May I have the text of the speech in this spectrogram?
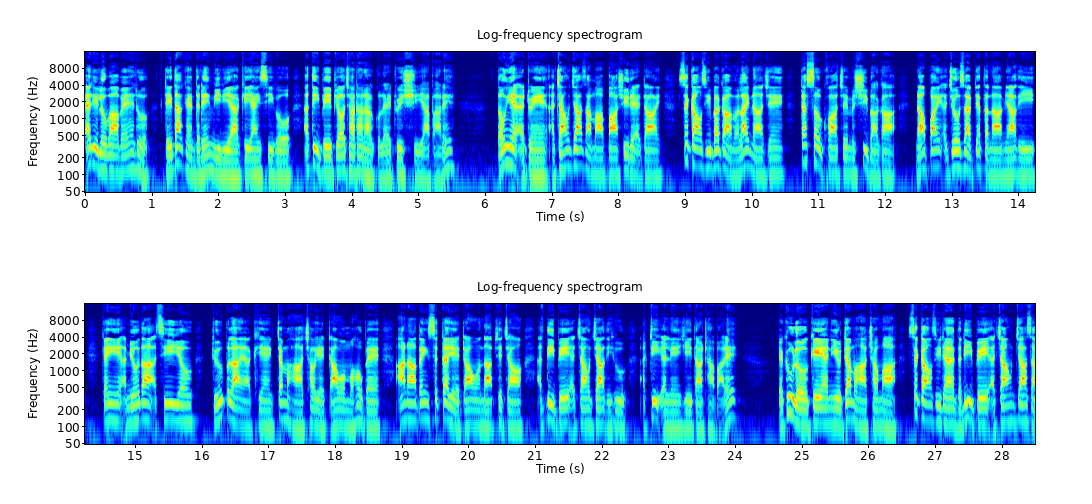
အဲ့ဒီလိုပါပဲလို့ဒေတာကန်သတင်းမီဒီယာ KIC ကိုအသိပေးပြောကြားထားတာကိုလည်းတွေ့ရှိရပါတယ်သုံးရက်အတွင်းအကြောင်းကြားစာမှာပါရှိတဲ့အတိုင်းစစ်ကောင်စီဘက်ကမလိုက်နာခြင်းတက်ဆုပ်ခွာခြင်းမရှိပါကနောက်ပိုင်းအကျိုးဆက်ပြဿနာများသည့်ကရင်အမျိုးသားအစည်းအရုံးဒူးပလာယာခရိုင်တပ်မဟာ6ရဲ့တာဝန်မဟုတ်ဘဲအာနာသိန်းစစ်တပ်ရဲ့တာဝန်သာဖြစ်ကြောင်းအသိပေးအကြောင်းကြားသည်ဟုအတိအလင်းရေးသားထားပါတယ်။ ယခုလို KNU တပ်မဟာ6မှစစ်ကောင်စီထံတတိပေးအကြောင်းကြားစာ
